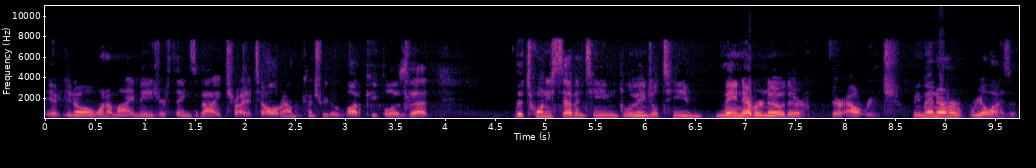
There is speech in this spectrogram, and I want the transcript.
it, you know, one of my major things that I try to tell around the country to a lot of people is that the 2017 Blue Angel team may never know their their outreach. We may never realize it,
